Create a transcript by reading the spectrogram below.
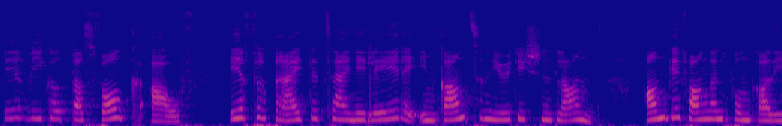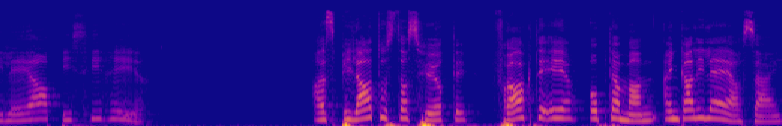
Er wiegelt das Volk auf, er verbreitet seine Lehre im ganzen jüdischen Land, angefangen von Galiläa bis hierher. Als Pilatus das hörte, fragte er, ob der Mann ein Galiläer sei.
